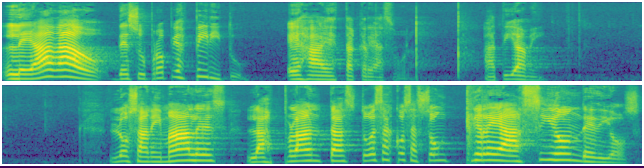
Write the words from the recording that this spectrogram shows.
le ha dado de su propio espíritu es a esta criatura, a ti y a mí. Los animales, las plantas, todas esas cosas son creación de Dios,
